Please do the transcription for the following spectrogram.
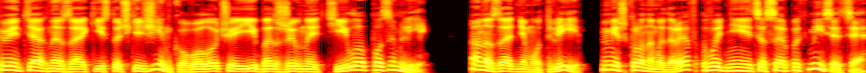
Він тягне за кісточки жінку, волоче її безживне тіло по землі, а на задньому тлі між кронами дерев видніється серпик місяця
